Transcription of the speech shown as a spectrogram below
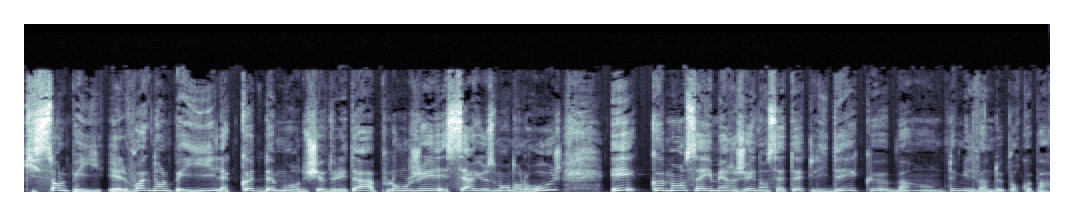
qui sent le pays. Et elle voit que dans le pays, la cote d'amour du chef de l'État a plongé sérieusement dans le rouge et commence à émerger dans sa tête l'idée que, ben, 2022, pourquoi pas.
